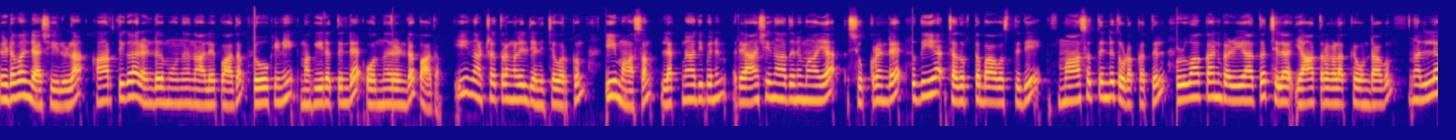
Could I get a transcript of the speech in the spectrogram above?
ഇടവൻ രാശിയിലുള്ള കാർത്തിക രണ്ട് മൂന്ന് നാല് പാദം രോഹിണി മകീരത്തിന്റെ ഒന്ന് രണ്ട് പാദം. ഈ നക്ഷത്രങ്ങളിൽ ജനിച്ചവർക്കും ഈ മാസം ലഗ്നാധിപനും രാശിനാഥനുമായ ശുക്രന്റെ തൃതീയ ചതുർത്ഥഭാവസ്ഥിതി മാസത്തിന്റെ തുടക്കത്തിൽ ഒഴിവാക്കാൻ കഴിയാത്ത ചില യാത്രകളൊക്കെ ഉണ്ടാകും. നല്ല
